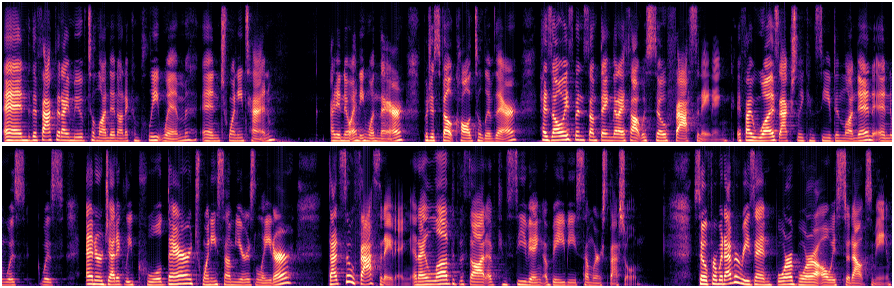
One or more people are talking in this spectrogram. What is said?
And the fact that I moved to London on a complete whim in 2010, I didn't know anyone there, but just felt called to live there, has always been something that I thought was so fascinating. If I was actually conceived in London and was was energetically pooled there 20 some years later, that's so fascinating. And I loved the thought of conceiving a baby somewhere special. So, for whatever reason, Bora Bora always stood out to me.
